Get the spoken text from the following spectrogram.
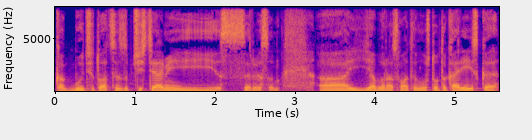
как будет ситуация с запчастями и с сервисом. А, я бы рассматривал что-то корейское.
